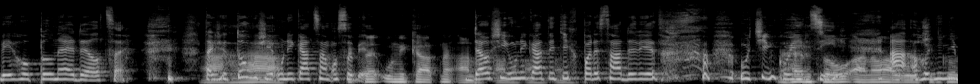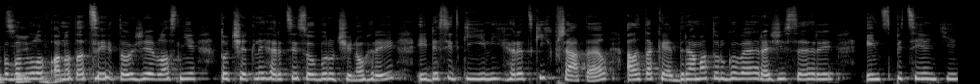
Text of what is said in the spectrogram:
v jeho plné délce. Takže Aha, to už je unikát sám o sobě. to je unikátné, ano. Další ano, unikát je těch 59 účinkujících. Herců, ano, a, a hodně mě pobavilo v anotaci to, že vlastně to četli herci souboru činohry i desítky jiných hereckých přátel, ale také dramaturgové, režiséry, inspicienti,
